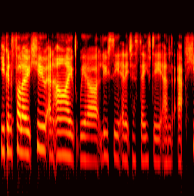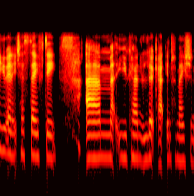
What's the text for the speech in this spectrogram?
You can follow Hugh and I. We are Lucy NHS Safety and at Hugh NHS Safety. Um, you can look at information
